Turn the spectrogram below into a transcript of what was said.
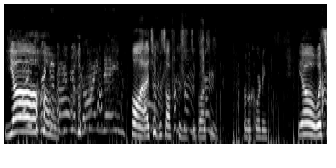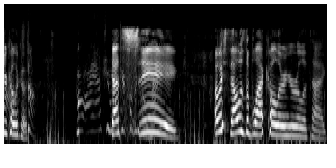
Yo. Hold you the color guy name. on, I took this off because it's the me, glasses. I'm recording. Yo, what's your color code? Bro, I actually want That's your color code, man. sick. I wish that was the black color in Gorilla Tag.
